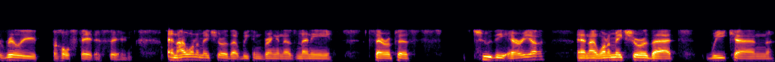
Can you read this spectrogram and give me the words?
really the whole state is seeing. And I want to make sure that we can bring in as many therapists to the area and I want to make sure that we can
